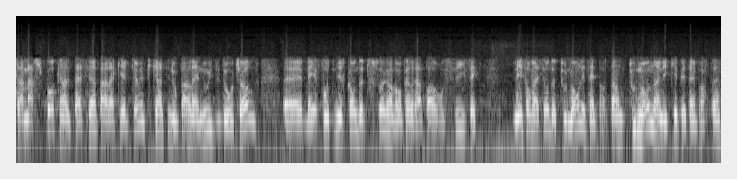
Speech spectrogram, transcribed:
ça marche pas quand le patient parle à quelqu'un, puis quand il nous parle à nous, il dit d'autres choses. Euh, ben, il faut tenir compte de tout ça quand on fait le rapport aussi. Fait que l'information de tout le monde est importante. Tout le monde dans l'équipe est important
